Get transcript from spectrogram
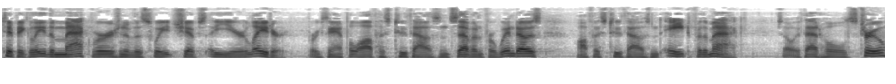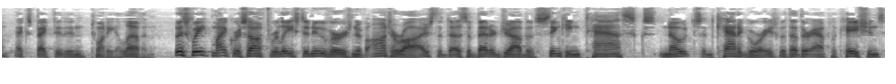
Typically, the Mac version of the suite ships a year later. For example, Office 2007 for Windows, Office 2008 for the Mac. So if that holds true, expected in 2011. This week, Microsoft released a new version of Entourage that does a better job of syncing tasks, notes, and categories with other applications.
